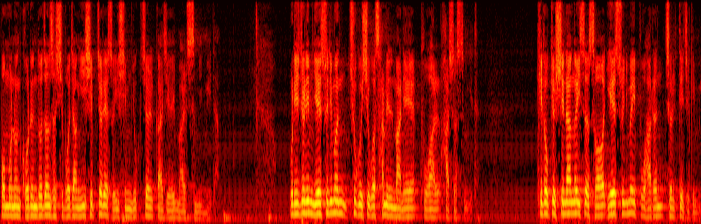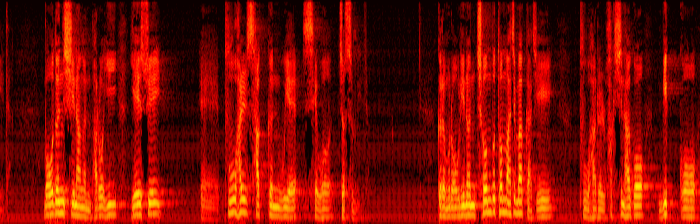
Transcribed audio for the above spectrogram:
본문은 고린도전서 15장 20절에서 26절까지의 말씀입니다. 우리 주님 예수님은 죽으시고 3일 만에 부활하셨습니다. 기독교 신앙에 있어서 예수님의 부활은 절대적입니다. 모든 신앙은 바로 이 예수의 부활 사건 위에 세워졌습니다. 그러므로 우리는 처음부터 마지막까지 부활을 확신하고 믿고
